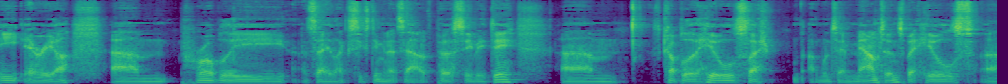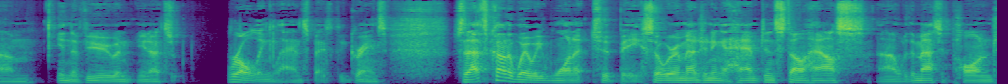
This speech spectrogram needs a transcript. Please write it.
area, um, probably I'd say like 60 minutes out of Perth CBD. Um, a couple of hills slash I wouldn't say mountains, but hills um, in the view, and you know it's rolling lands, basically greens. So that's kind of where we want it to be. So we're imagining a Hampton style house uh, with a massive pond,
